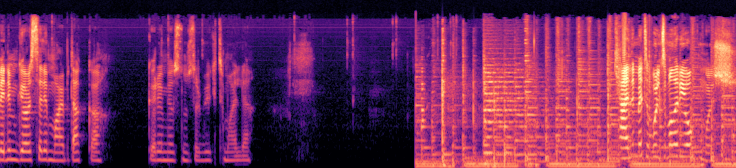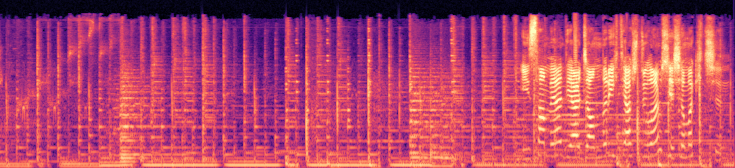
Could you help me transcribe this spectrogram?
benim görselim var bir dakika. Göremiyorsunuzdur büyük ihtimalle. Kendi metabolizmaları yokmuş. İnsan veya diğer canlılara ihtiyaç duyuyorlarmış yaşamak için.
